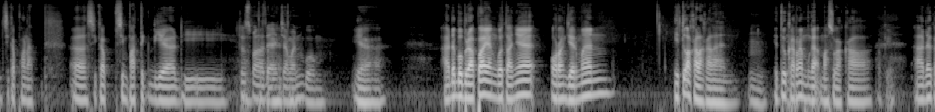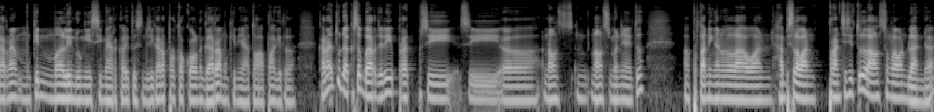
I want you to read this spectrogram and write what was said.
sikap fanat eh, sikap simpatik dia di Terus eh, malah ada pertandingan itu. ancaman bom. ya ada beberapa yang gue tanya orang Jerman itu akal-akalan Hmm. itu Iya. karena nggak masuk akal Oke. ada karena mungkin melindungi si Merkel itu sendiri karena protokol negara mungkin ya atau apa gitu lah. Karena itu udah kesebar jadi si si eh, announce announcementnya itu eh, pertandingan lawan habis lawan Prancis itu langsung lawan Belanda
